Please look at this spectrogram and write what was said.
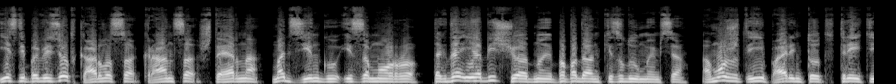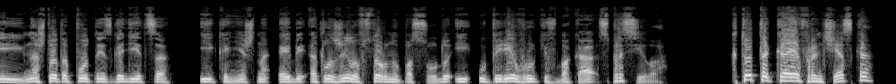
если повезет Карлоса, Кранца, Штерна, Мадзингу из Заморро, тогда и об еще одной попаданке задумаемся. А может и парень тот, третий, на что-то путное сгодится. И, конечно, Эбби отложила в сторону посуду и, уперев руки в бока, спросила. «Кто такая Франческа?»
